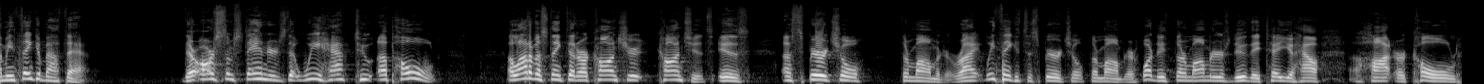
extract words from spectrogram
I mean, think about that. There are some standards that we have to uphold. A lot of us think that our conscience is a spiritual thermometer, right? We think it's a spiritual thermometer. What do thermometers do? They tell you how hot or cold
